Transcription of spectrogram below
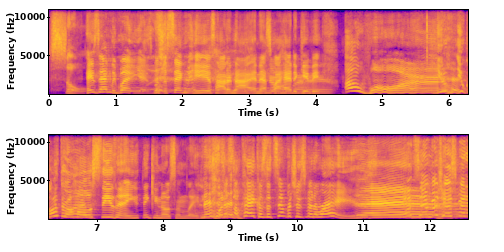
So Exactly, but yes, but the segment is hot or not, and that's why I had to give it a warm. You you go through a whole season and you think you know some lady. but it's okay because the temperature's been raised. The temperature's been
